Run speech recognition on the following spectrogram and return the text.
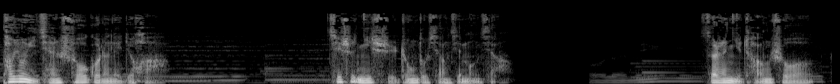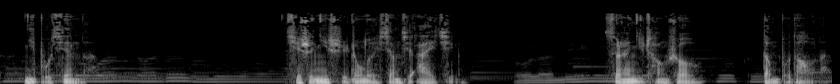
套用以前说过的那句话，其实你始终都相信梦想。虽然你常说你不信了，其实你始终都相信爱情。虽然你常说等不到了，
